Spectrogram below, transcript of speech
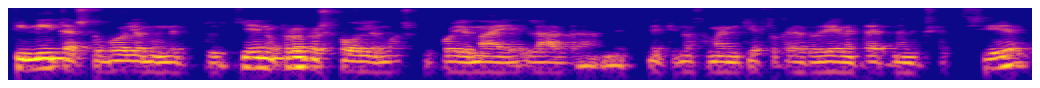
την ήττα στον πόλεμο με την Τουρκία. Είναι ο πρώτος πόλεμος που πολεμάει η Ελλάδα με, την Οθωμανική Αυτοκρατορία μετά την Ανεξαρτησία.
